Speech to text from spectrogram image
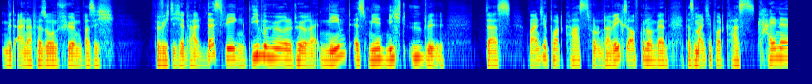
mit einer Person führen, was ich für wichtig enthalte. Deswegen, liebe Hörerinnen und Hörer, nehmt es mir nicht übel, dass manche Podcasts von unterwegs aufgenommen werden, dass manche Podcasts keine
